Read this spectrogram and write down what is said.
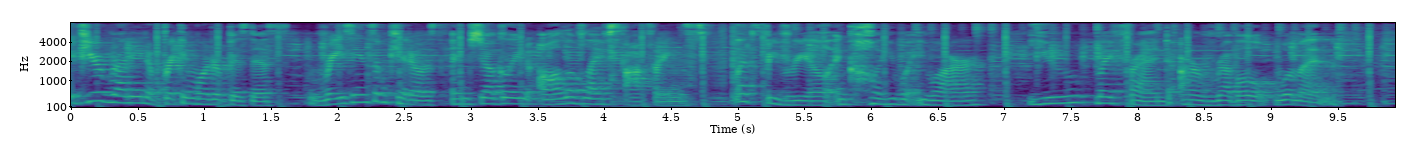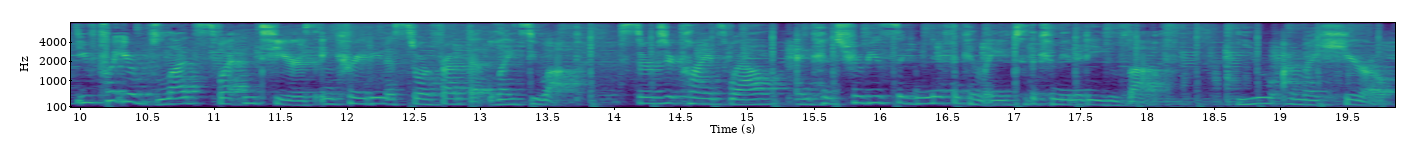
If you're running a brick and mortar business, raising some kiddos, and juggling all of life's offerings, let's be real and call you what you are. You, my friend, are rebel woman. You've put your blood, sweat, and tears in creating a storefront that lights you up, serves your clients well, and contributes significantly to the community you love. You are my hero.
